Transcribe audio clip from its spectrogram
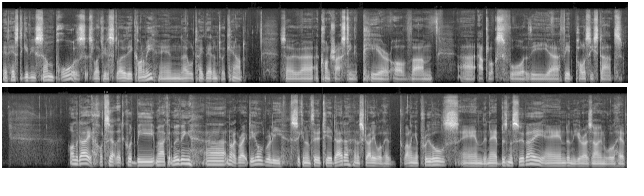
it has to give you some pause. It's likely to slow the economy, and they will take that into account. So, uh, a contrasting pair of um, uh, outlooks for the uh, Fed policy stance. On the day, what's out that could be market moving? Uh, not a great deal. Really, second and third tier data. In Australia, we'll have dwelling approvals and the NAB business survey, and in the Eurozone, we'll have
